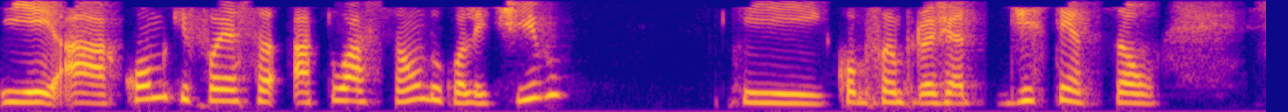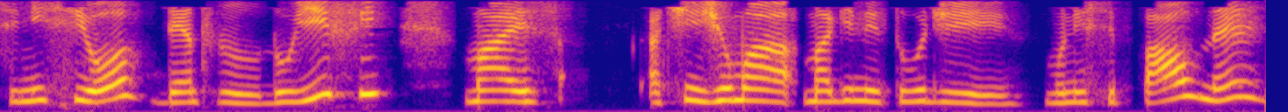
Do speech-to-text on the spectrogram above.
E a como que foi essa atuação do coletivo, que como foi um projeto de extensão, se iniciou dentro do IFE, mas atingiu uma magnitude municipal, né,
